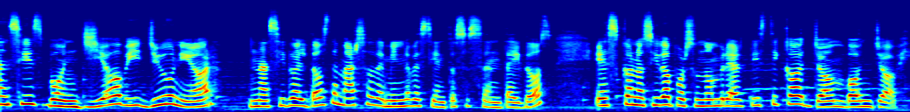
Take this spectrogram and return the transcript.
Francis Bon Jovi Jr., nacido el 2 de marzo de 1962, es conocido por su nombre artístico John Bon Jovi,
